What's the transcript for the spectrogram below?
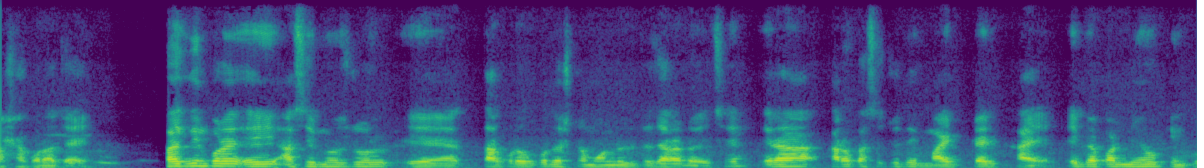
আশা করা যায়। কয়েকদিন পরে এই আসিফ নজরুল তারপরে উপদেষ্টা মণ্ডলীতে যারা রয়েছে, এরা কারও কাছে যদি মাইট টাইট খায়, এই ব্যাপার নিয়েও কিন্তু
